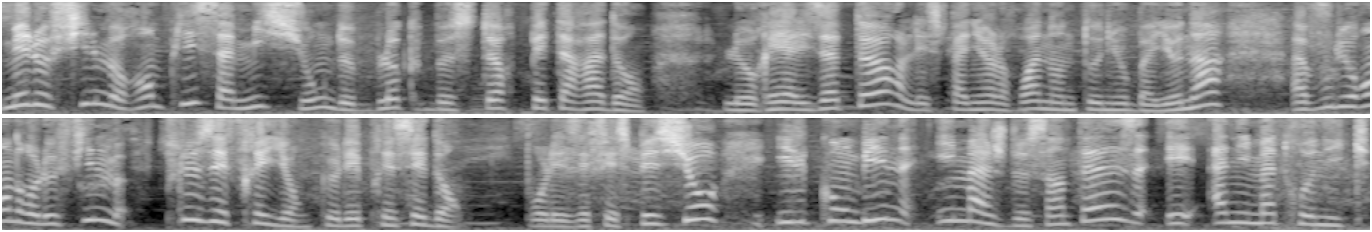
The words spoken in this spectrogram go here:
mais le film remplit sa mission de blockbuster pétaradant. Le réalisateur, l'espagnol Juan Antonio Bayona, a voulu rendre le film plus effrayant que les précédents. Pour les effets spéciaux, il combine images de synthèse et animatronique,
